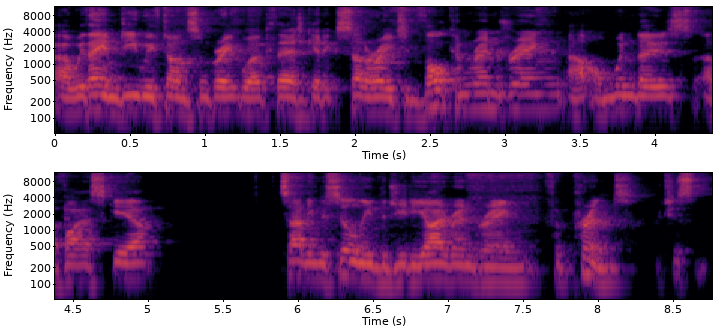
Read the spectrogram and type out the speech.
uh, with AMD, we've done some great work there to get accelerated Vulkan rendering uh, on Windows uh, via Skia. Sadly, we still need the GDI rendering for print, which is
